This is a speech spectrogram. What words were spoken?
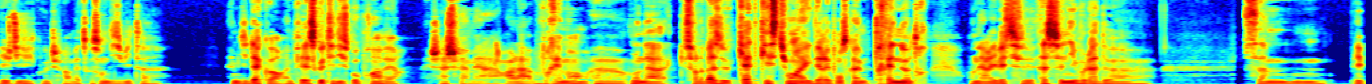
Et je dis, écoute, je fais 1m78. Elle me dit, d'accord. Elle me fait, est-ce que tu es dispo pour un verre? Et là, je fais, mais alors là, vraiment, euh, on a, sur la base de quatre questions avec des réponses quand même très neutres, on est arrivé à ce niveau-là de... Ça me plaît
